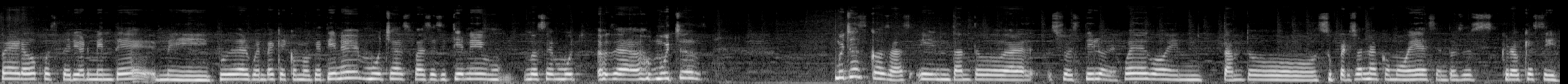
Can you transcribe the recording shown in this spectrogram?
pero posteriormente me pude dar cuenta que como que tiene muchas fases y tiene, no sé, mucho, o sea, muchas, muchas cosas, en tanto su estilo de juego, en tanto su persona como es, entonces creo que sí,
